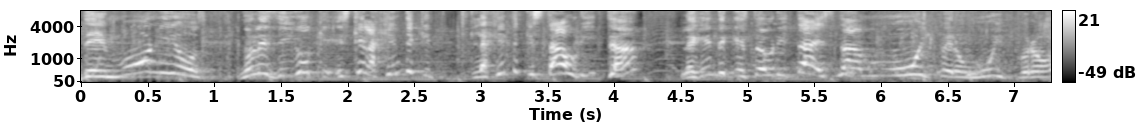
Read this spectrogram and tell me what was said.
¡Demonios! No les digo que. Es que la gente que. La gente que está ahorita. La gente que está ahorita está muy, pero muy pro.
